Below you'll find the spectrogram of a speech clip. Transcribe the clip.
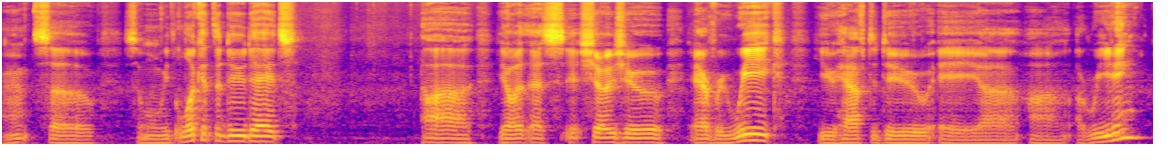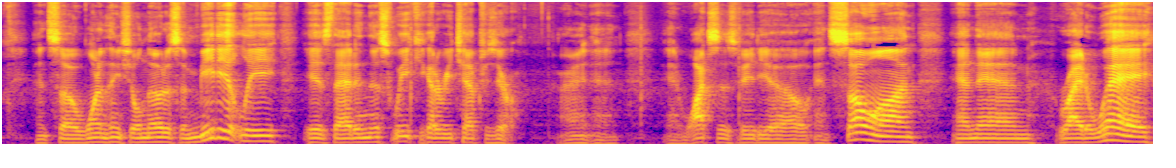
All right, so so when we look at the due dates, uh, you know, that's it shows you every week you have to do a, uh, uh, a reading. And so one of the things you'll notice immediately is that in this week you got to read chapter zero, all right, and and watch this video and so on. And then right away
